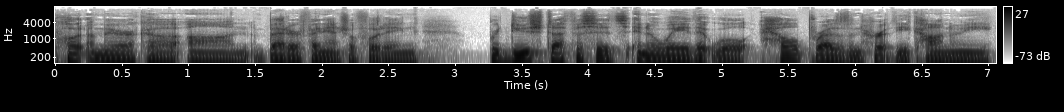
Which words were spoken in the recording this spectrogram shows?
put America on better financial footing, reduce deficits in a way that will help rather than hurt the economy,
